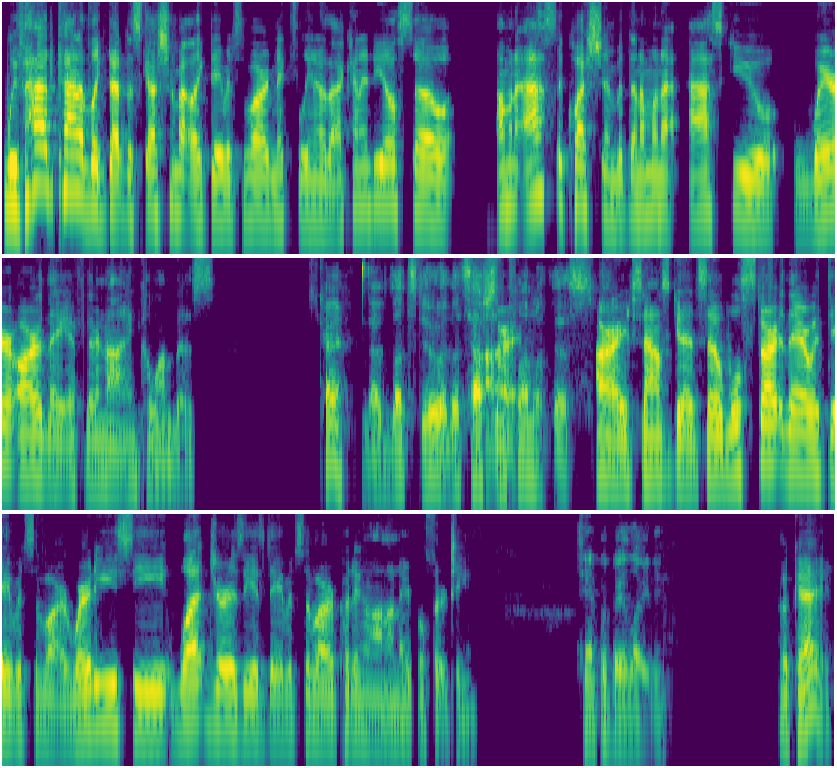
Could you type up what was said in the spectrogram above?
we've had kind of like that discussion about like David Savard, Nick Foligno, that kind of deal. So I'm gonna ask the question, but then I'm gonna ask you where are they if they're not in Columbus? Okay, let's do it. Let's have some right. fun with this. All right, sounds good. So we'll start there with David Savard. Where do you see what jersey is David Savard putting on on April 13th? Tampa Bay Lightning. Okay.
